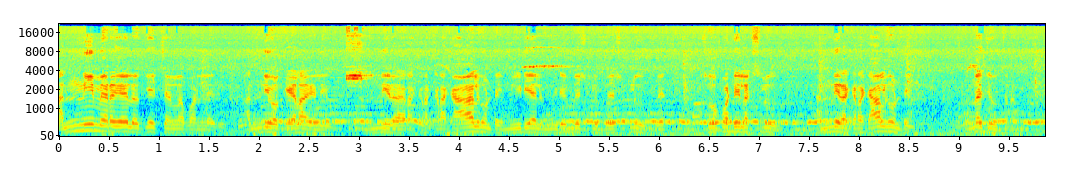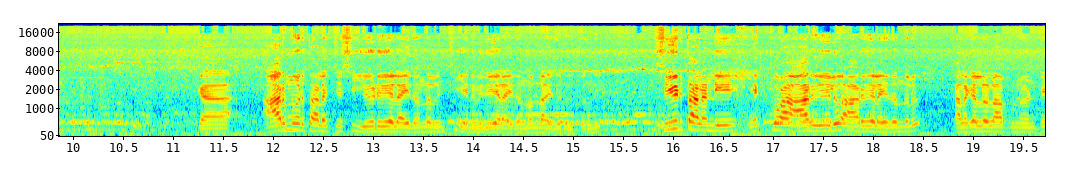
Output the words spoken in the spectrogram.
అన్నీ మిరగాయలు ఒకే చైన్లో పనిలేదు అన్నీ ఒకేలాగా లేవు. అన్ని ర- రకరకాలుగా ఉంటాయి. మీడియాలు మీడియం బెస్ట్లు బెస్ట్లు సూపర్ డీలక్స్లు అన్ని రకరకాలుగా ఉంటాయి. ఉన్నది చెబుతున్నాను ఇంకా ఆరుమూరు తాలు వచ్చేసి ఏడు వేల ఐదు వందల నుంచి ఎనిమిది వేల ఐదు వందల దాకా జరుగుతుంది. సీడ్ తాలండి ఎక్కువ ఆరు వేలు ఆరు వేల ఐదు వందలు. కలగల్ల లాభం అంటే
